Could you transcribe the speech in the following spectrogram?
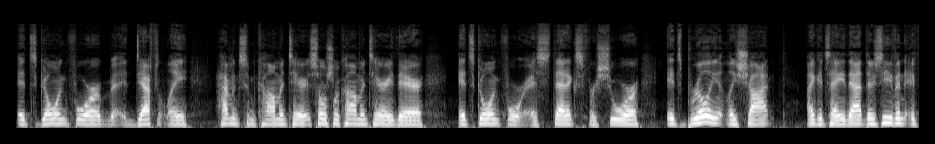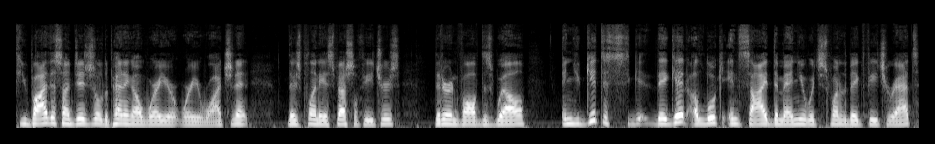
It's going for eh, definitely having some commentary, social commentary there. It's going for aesthetics for sure. It's brilliantly shot. I could tell you that. There's even if you buy this on digital, depending on where you're where you're watching it, there's plenty of special features that are involved as well. And you get to they get a look inside the menu, which is one of the big featurettes.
